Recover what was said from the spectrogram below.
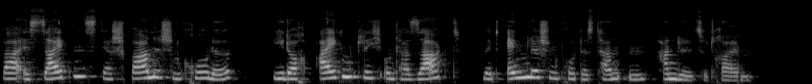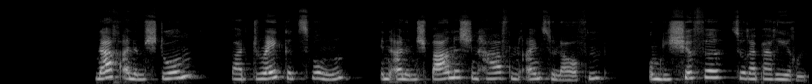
war es seitens der spanischen Krone jedoch eigentlich untersagt, mit englischen Protestanten Handel zu treiben. Nach einem Sturm war Drake gezwungen, in einen spanischen Hafen einzulaufen, um die Schiffe zu reparieren.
